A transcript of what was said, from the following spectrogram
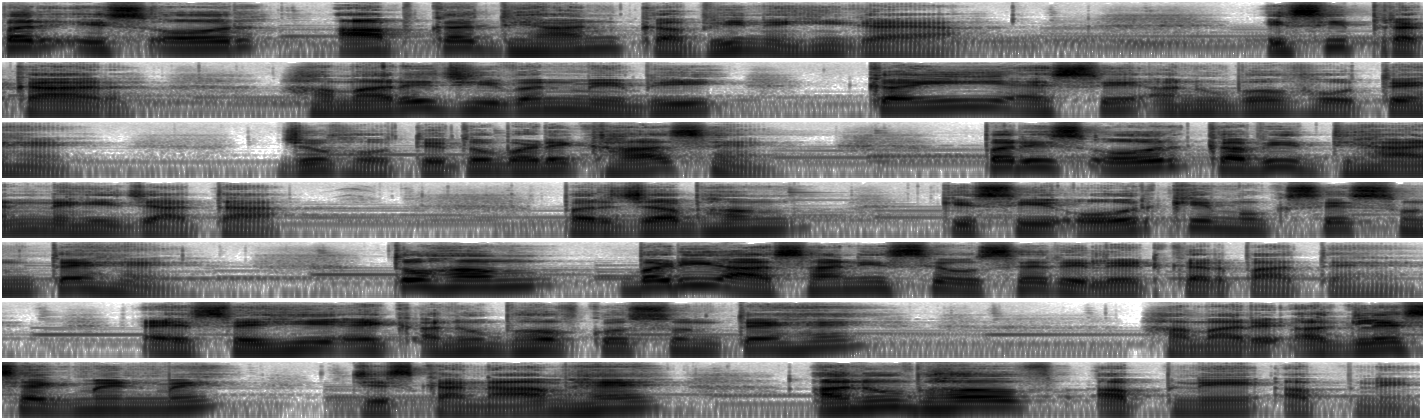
पर इस ओर आपका ध्यान कभी नहीं गया। इसी प्रकार हमारे जीवन में भी कई ऐसे अनुभव होते हैं, जो होते तो बड़े खास हैं, पर इस ओर कभी ध्यान नहीं जाता। पर जब हम किसी और के मुख से सुनते हैं तो हम बड़ी आसानी से उसे रिलेट कर पाते हैं ऐसे ही एक अनुभव को सुनते हैं हमारे अगले सेगमेंट में जिसका नाम है अनुभव अपने अपने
